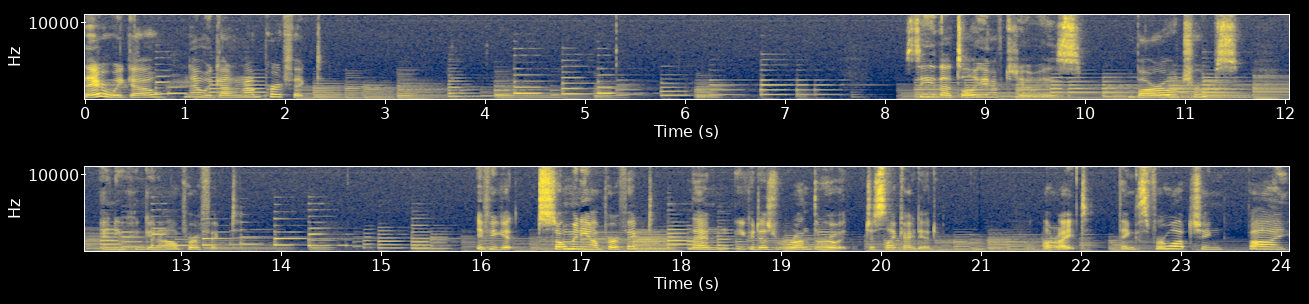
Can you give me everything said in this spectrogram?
There we go. Now we got it on perfect. See, that's all you have to do is borrow troops and you can get it perfect. If you get so many on perfect, then you could just run through it just like I did. Alright, thanks for watching. Bye.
